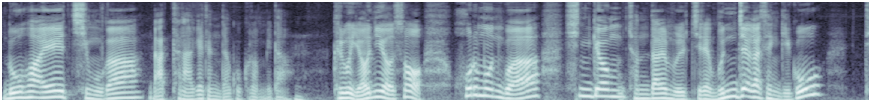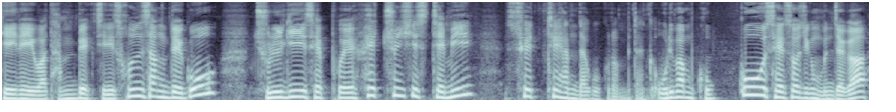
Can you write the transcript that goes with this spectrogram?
노화의 징후가 나타나게 된다고 그럽니다. 음. 그리고 연이어서 호르몬과 신경 전달 물질에 문제가 생기고 DNA와 단백질이 손상되고 줄기 세포의 회춘 시스템이 쇠퇴한다고 그럽니다. 그러니까 우리 맘곳 곳에서 지금 문제가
